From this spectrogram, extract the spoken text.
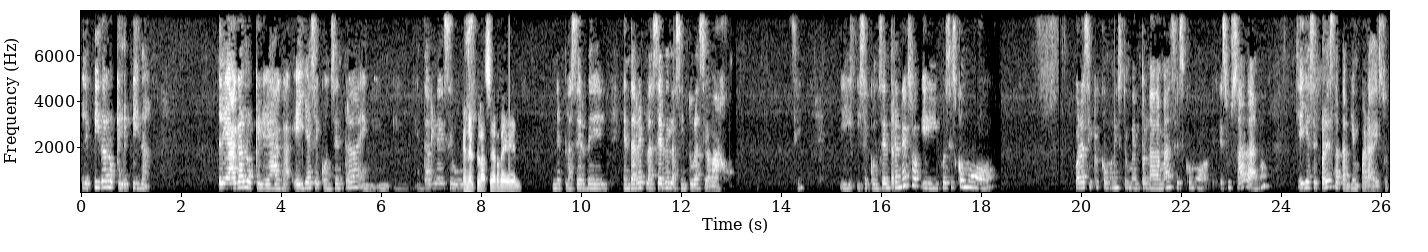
Le pida lo que le pida, le haga lo que le haga. Ella se concentra en darle ese uso. En el placer de él. En el placer de él, en darle placer de la cintura hacia abajo. ¿Sí? Y, se concentra en eso y pues es como, ahora sí que como un instrumento nada más, es como, es usada, ¿no? Ella se presta también para eso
